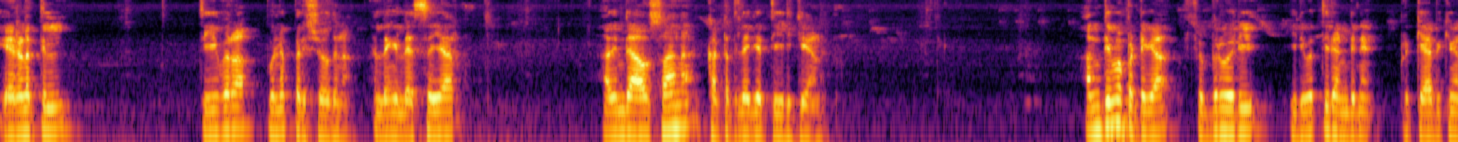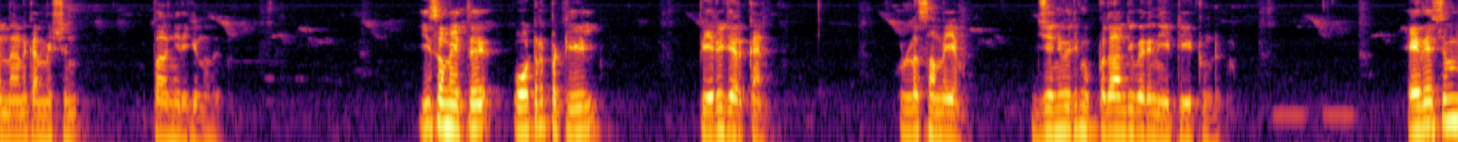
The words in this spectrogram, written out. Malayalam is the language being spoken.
കേരളത്തിൽ തീവ്ര പുനഃപരിശോധന അല്ലെങ്കിൽ എസ് ഐ ആർ അതിന്റെ അവസാന ഘട്ടത്തിലേക്ക് എത്തിയിരിക്കുകയാണ്. അന്തിമ പട്ടിക ഫെബ്രുവരി ഇരുപത്തിരണ്ടിന് പ്രഖ്യാപിക്കുമെന്നാണ് കമ്മീഷൻ പറഞ്ഞിരിക്കുന്നത്. ഈ സമയത്ത് വോട്ടർ പട്ടികയിൽ പേര് ചേർക്കാൻ ഉള്ള സമയം ജനുവരി മുപ്പതാം തീയതി വരെ നീട്ടിയിട്ടുണ്ട്. ഏകദേശം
